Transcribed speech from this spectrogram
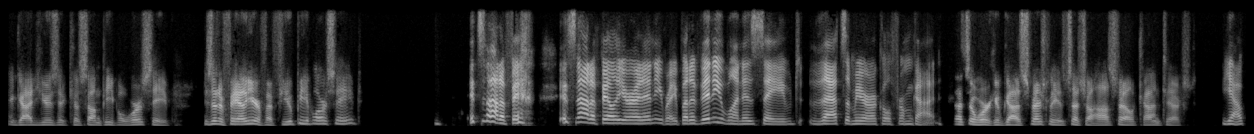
and God used it because some people were saved. Is it a failure if a few people are saved? It's not a fa- it's not a failure at any rate, but if anyone is saved, that's a miracle from God. That's a work of God, especially in such a hostile context. Yep.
